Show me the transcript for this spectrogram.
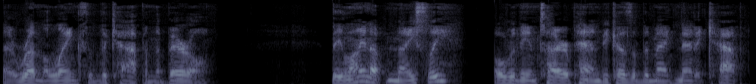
that run the length of the cap and the barrel. They line up nicely over the entire pen because of the magnetic cap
